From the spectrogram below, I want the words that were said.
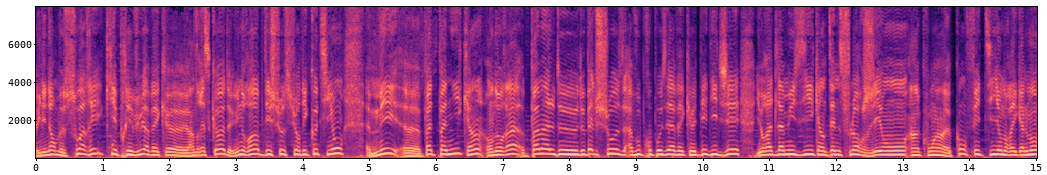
une énorme soirée qui est prévue avec euh, un dress code, une robe, des chaussures, des cotillons. Mais euh, pas de panique, hein. on aura pas mal de, de belles choses à vous proposer avec euh, des DJ. Il y aura de la musique, un dance floor géant, un coin confetti. On aura également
